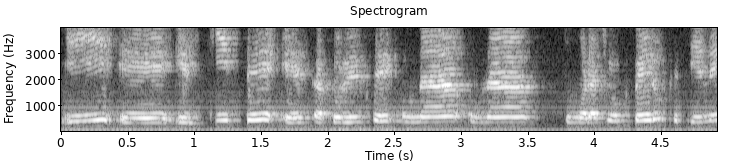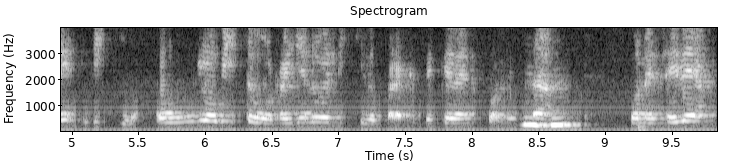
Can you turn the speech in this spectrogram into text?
y eh, el quiste es, acuérdense, una, una tumoración, pero que tiene líquido o un globito relleno de líquido para que se queden con esa, con esa idea.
